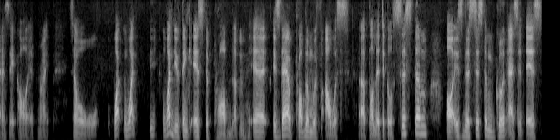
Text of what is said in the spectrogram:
as they call it, right? So what what what do you think is the problem? Uh, is there a problem with our uh, political system, or is the system good as it is,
